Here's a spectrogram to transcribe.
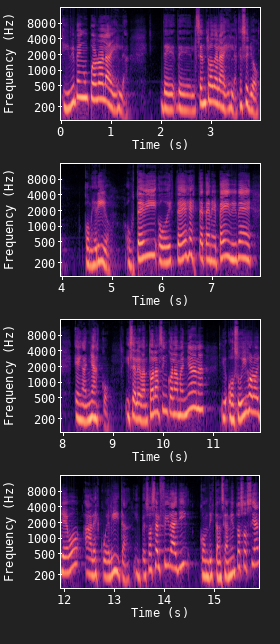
y vive en un pueblo de la isla, del centro de la isla, qué sé yo, Comerío. O usted, vi, o usted es este PNP y vive en Añasco y se levantó a las 5 de la mañana o su hijo lo llevó a la escuelita. Empezó a hacer fila allí con distanciamiento social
